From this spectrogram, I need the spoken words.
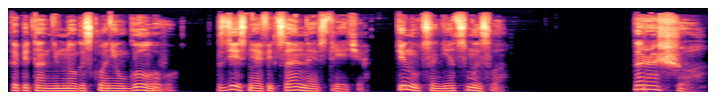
Капитан немного склонил голову. «Здесь неофициальная встреча. Тянуться нет смысла». «Хорошо».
